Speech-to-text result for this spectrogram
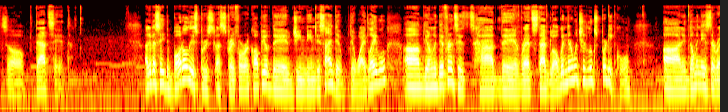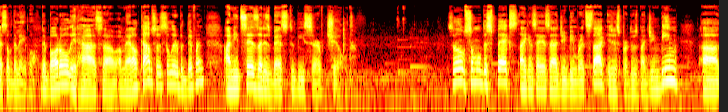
So that's it. I gotta say the bottle is a straightforward copy of the Jim Beam design, the, the white label. Um, the only difference is had the red stag logo in there, which it looks pretty cool and it dominates the rest of the label. The bottle it has uh, a metal cap, so it's a little bit different, and it says that it's best to be served chilled. So some of the specs I can say is a Jim Beam Red Stag. It is produced by Jim Beam. Uh,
